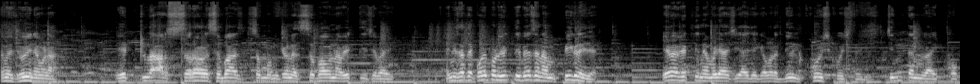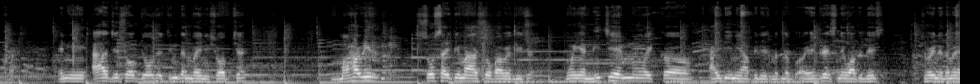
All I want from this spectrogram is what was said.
તમે જોઈને હમણાં. એટલા સરળ સભા સમ કહો સ્વભાવના વ્યક્તિ છે ભાઈ. એની સાથે કોઈ પણ વ્યક્તિ બેસે ને આમ પીગળી જાય. એવા વ્યક્તિને મળ્યા છે આજે કે આપણે દિલ ખુશ ખુશ થઈ ગયું. ચિંતનભાઈ ખોખરા એની આ જે શોપ જોવો છો ચિંતનભાઈની શોપ છે. મહાવીર સોસાયટીમાં આ શોપ આવેલી છે. હું અહીંયા નીચે એમનું એક આઈડીને આપી દઈશ મતલબ એડ્રેસને એવું આપી દઈશ જોઈને તમે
